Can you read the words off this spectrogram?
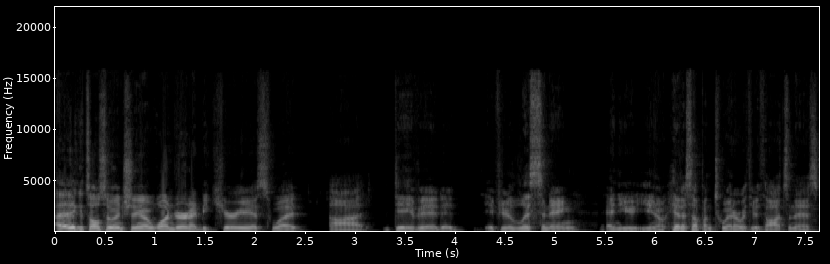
I think it's also interesting. I wonder, and I'd be curious what uh, David, if you're listening and you you know hit us up on Twitter with your thoughts on this.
